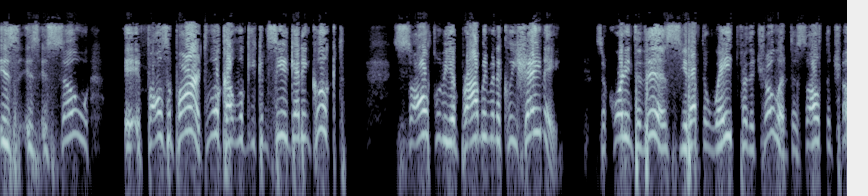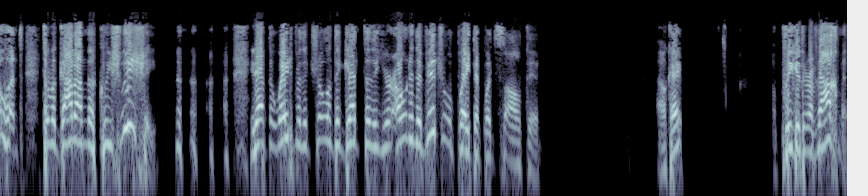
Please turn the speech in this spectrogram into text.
is, is, is so, it falls apart. Look, look, you can see it getting cooked. Salt will be a problem in a klisheni. So according to this, you'd have to wait for the cholent to salt the cholent till it got on the klishlishi. you'd have to wait for the cholent to get to the, your own individual plate to put salt in. Okay? A pliga Rav Nachman.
